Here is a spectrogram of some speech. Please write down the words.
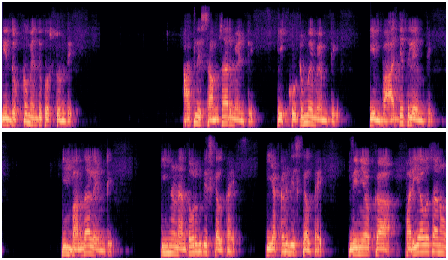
ఈ దుఃఖం ఎందుకు వస్తుంది? అసలు ఈ సంసారం ఏంటి? ఈ కుటుంబం ఏమిటి? ఈ బాధ్యతలు ఏమిటి? ఈ బంధాలు ఏంటి? ఈ నన్ను ఎంతవరకు తీసుకెళ్తాయి? ఎక్కడికి తీసుకెళ్తాయి? దీని యొక్క పర్యవసానం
